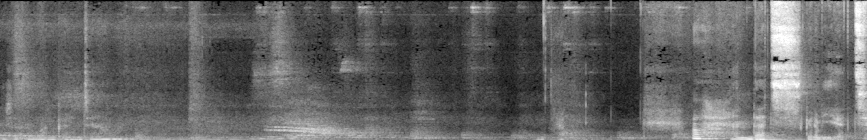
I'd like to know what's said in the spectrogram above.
There's another one going down. And that's gonna be it.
